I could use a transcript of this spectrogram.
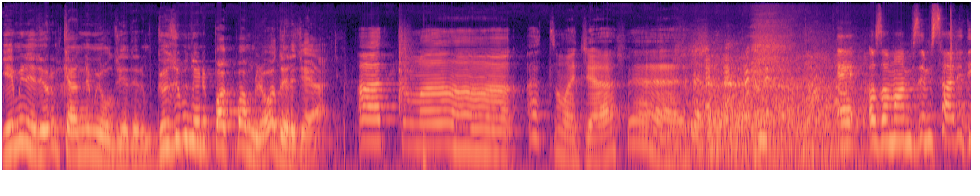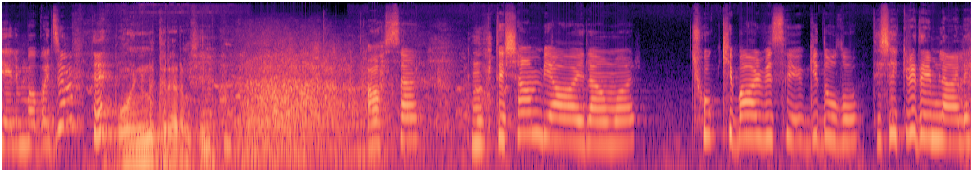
yemin ediyorum kendim yolcu ederim. Gözümün dönüp bakmam bile o derece yani. Atma, atma Cafer. E, o zaman bize müsaade diyelim babacığım. Boynunu kırarım senin. Ahsen, muhteşem bir ailen var. Çok kibar ve sevgi dolu. Teşekkür ederim Lale.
